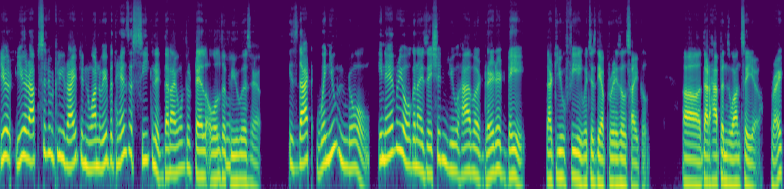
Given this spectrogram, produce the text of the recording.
You're you're absolutely right in one way, but here's a secret that I want to tell all the hmm. viewers here: is that when you know in every organization you have a dreaded day that you feel, which is the appraisal cycle uh, that happens once a year, right?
